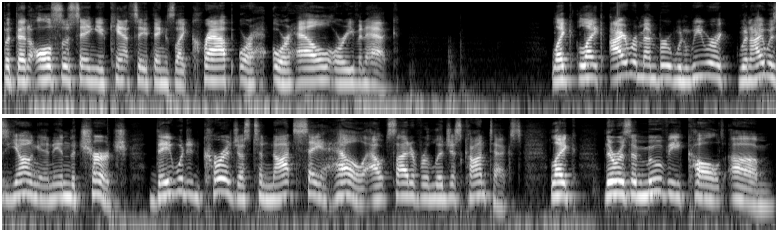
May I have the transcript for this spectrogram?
but then also saying you can't say things like crap or or hell or even heck." Like like I remember when we were when I was young and in the church, they would encourage us to not say hell outside of religious context. Like there was a movie called um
